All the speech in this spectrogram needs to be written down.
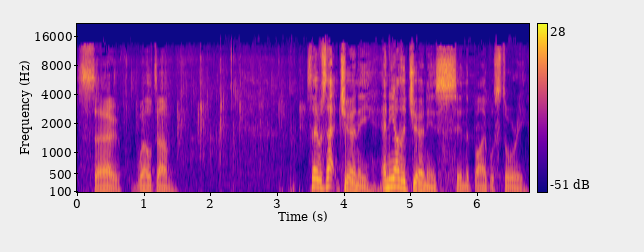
So, well done. So there was that journey. Any other journeys in the Bible story?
